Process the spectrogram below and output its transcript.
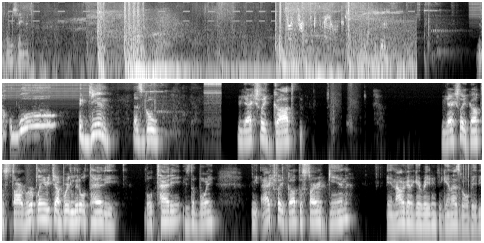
What are you saying? Again! Let's go. We actually got... We actually got the star. We were playing with your boy Little Teddy. Little Teddy is the boy. We actually got the star again. And now we're gonna get ratings again. Let's go, baby.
